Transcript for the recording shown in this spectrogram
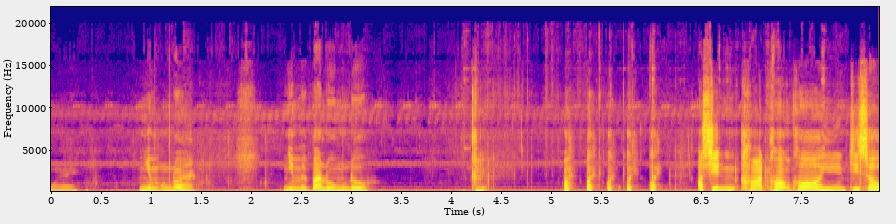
มึงเอ้ยยิ้มมึงด้วยฮะยิ้มให้ป้าลูกมึงดูหึโอ๊ยโอ๊ยโอ๊ยโอ๊ยโอ๊ยเอาสินขาดข้องคอหิจิโซ่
